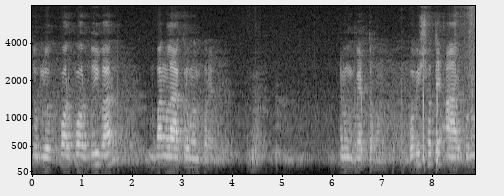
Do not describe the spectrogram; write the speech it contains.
তুগলুক পরপর দুইবার বাংলা আক্রমণ করেন এবং ব্যর্থ হন। ভবিষ্যতে আর কোনো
